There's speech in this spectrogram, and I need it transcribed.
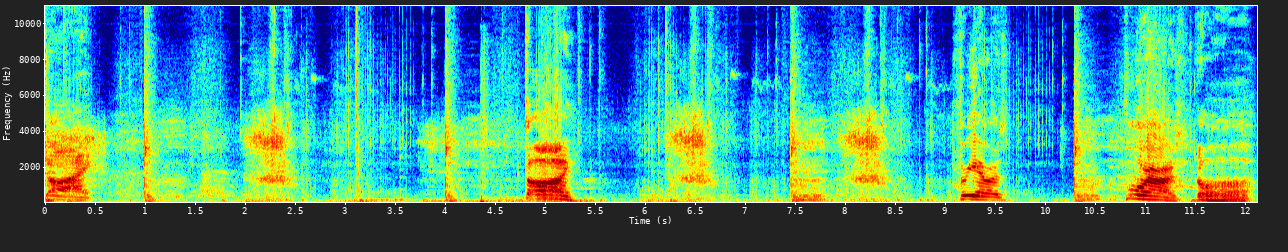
Die! Die! Three arrows. Four arrows. Ugh.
